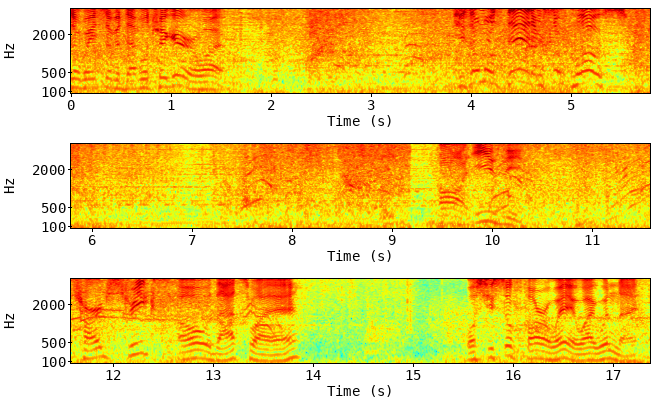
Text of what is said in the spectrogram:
Was a waste of a devil trigger or what? She's almost dead. I'm so close. Oh, easy. Charge streaks? Oh, that's why, eh? Well, she's so far away. Why wouldn't I?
